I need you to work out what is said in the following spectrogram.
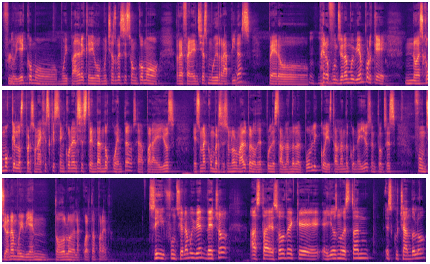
Fluye como muy padre, que digo, muchas veces son como referencias muy rápidas pero, pero funciona muy bien porque no es como que los personajes que estén con él se estén dando cuenta, o sea, para ellos es una conversación normal, pero Deadpool está hablándole al público y está hablando con ellos, entonces funciona muy bien todo lo de la cuarta pared. Sí, funciona muy bien. De hecho, hasta eso de que ellos no están escuchándolo,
